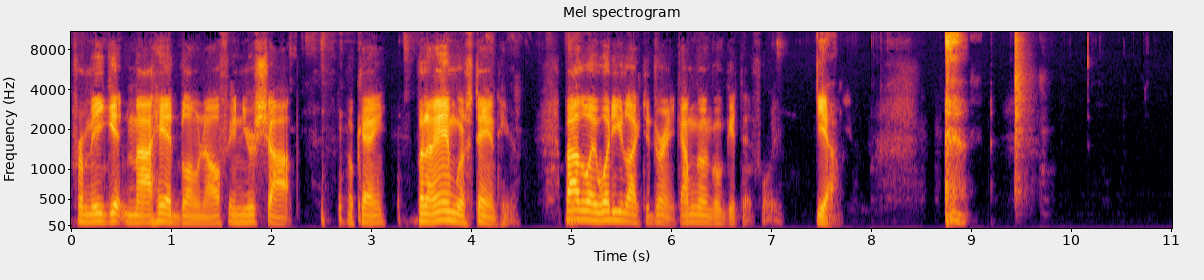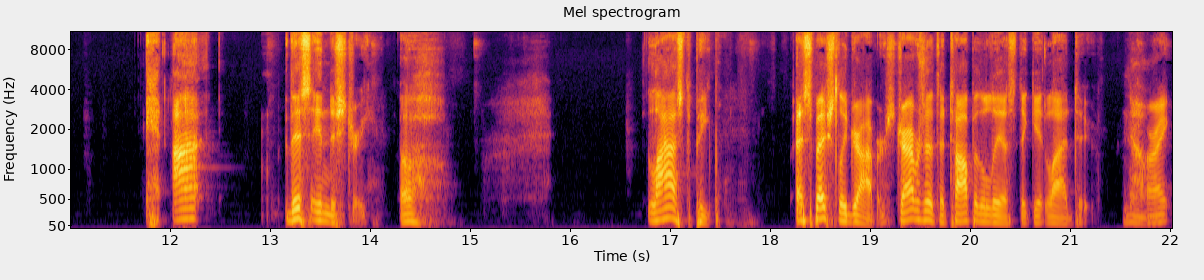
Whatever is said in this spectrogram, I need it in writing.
for me getting my head blown off in your shop. Okay. but I am going to stand here. By the way, what do you like to drink? I'm going to go get that for you. Yeah. I this industry, oh, lies to people, especially drivers. Drivers are at the top of the list that get lied to. No. All right.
